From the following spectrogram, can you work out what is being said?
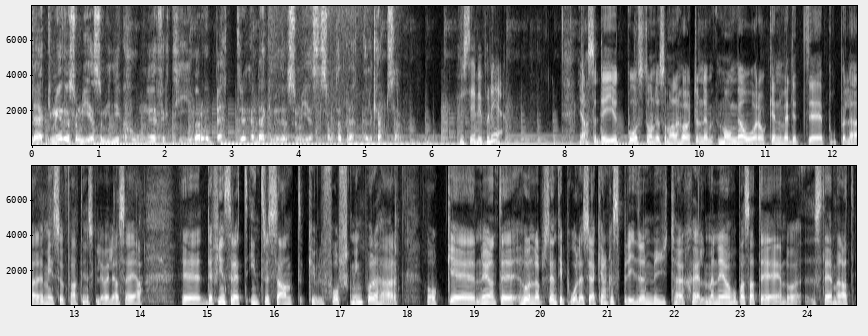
Läkemedel som ges som injektion är effektivare och bättre än läkemedel som ges som tablett eller kapsel. Hur ser vi på det? Ja, alltså det är ju ett påstående som man har hört under många år och en väldigt eh, populär missuppfattning skulle jag vilja säga. Eh, det finns rätt intressant, kul forskning på det här. Och eh, nu är jag inte hundraprocentigt på det, så jag kanske sprider en myt här själv. Men jag hoppas att det ändå stämmer att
